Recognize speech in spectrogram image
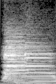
Bye.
